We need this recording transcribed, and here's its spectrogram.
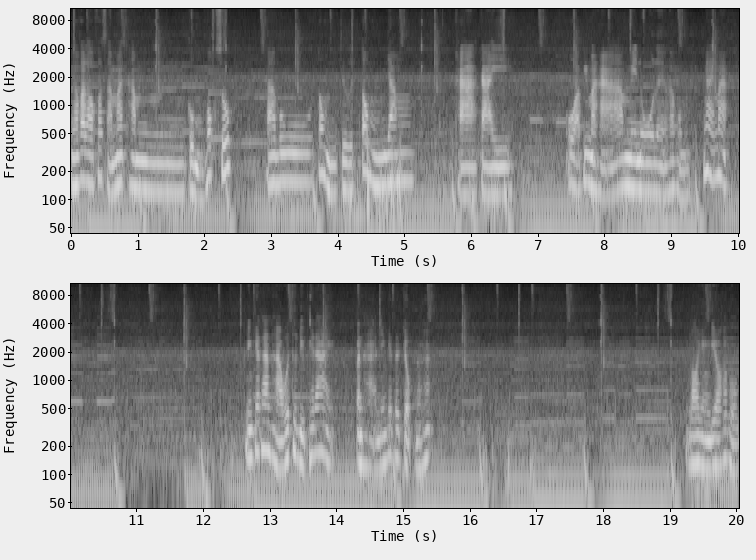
แล้วก็เราก็สามารถทำกลุ่มพวกซุปชาบูต้มจืดต้มยำขาไก่โอ้พี่มาหาเมนูเลยครับผมง่ายมาก เพียงแค่ท่านหาวัตถุดิบให้ได้ ปัญหานี้ก็จะจบนะฮะ รออย่างเดียวครับผม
